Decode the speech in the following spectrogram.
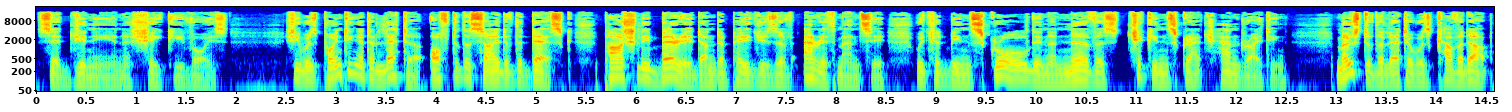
said Ginny in a shaky voice. She was pointing at a letter off to the side of the desk, partially buried under pages of arithmancy, which had been scrawled in a nervous, chicken-scratch handwriting. Most of the letter was covered up,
